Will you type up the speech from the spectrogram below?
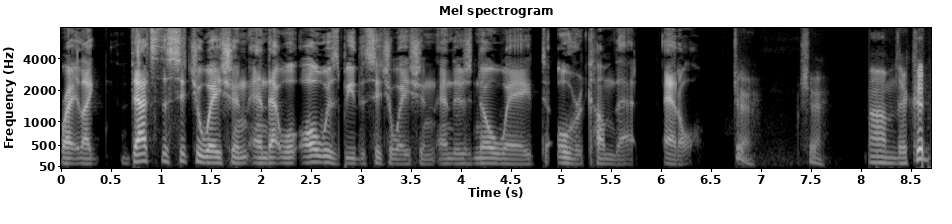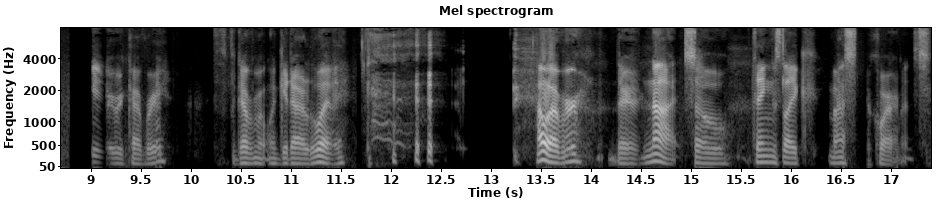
right? Like that's the situation, and that will always be the situation, and there's no way to overcome that at all. Sure, sure. Um, there could be a recovery if the government would get out of the way. However, they're not. So things like mask requirements.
